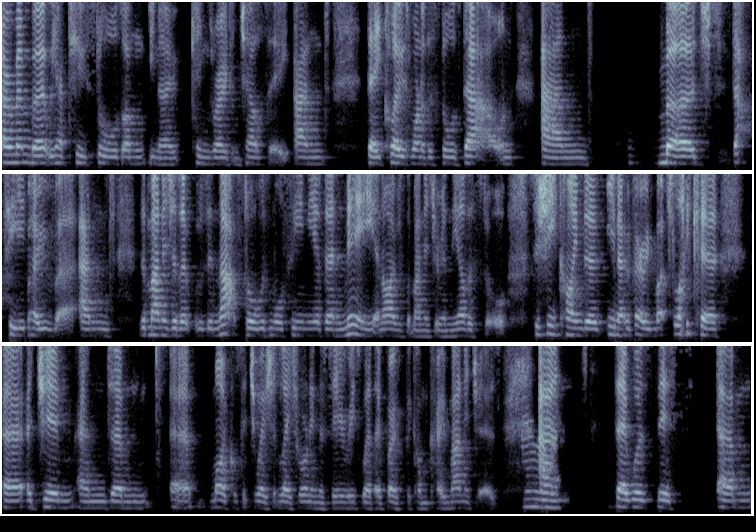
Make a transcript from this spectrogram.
I remember we had two stores on, you know, Kings Road in Chelsea, and they closed one of the stores down, and merged that team over and the manager that was in that store was more senior than me and I was the manager in the other store. So she kind of you know very much like a a, a Jim and um, uh, Michael situation later on in the series where they both become co-managers. Mm. and there was this um,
